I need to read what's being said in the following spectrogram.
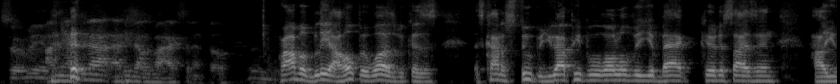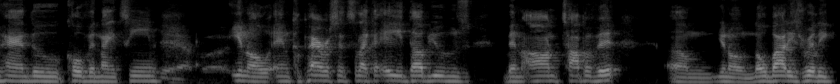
so, I mean, I think that I think that was by accident though. mm, Probably. I hope it was because it's kind of stupid. You got people all over your back criticizing how you handle COVID nineteen. yeah, but You know, in comparison to like an AEW who's been on top of it. Um, you know, nobody's really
